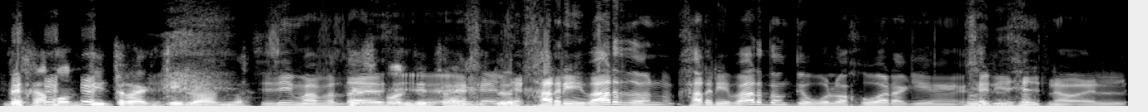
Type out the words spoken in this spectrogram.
dejamos un ti tranquilo, anda. Sí, sí, me falta decir, eh, el de Harry Bardon, Harry Bardon, que vuelve a jugar aquí en Heritage, no, el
